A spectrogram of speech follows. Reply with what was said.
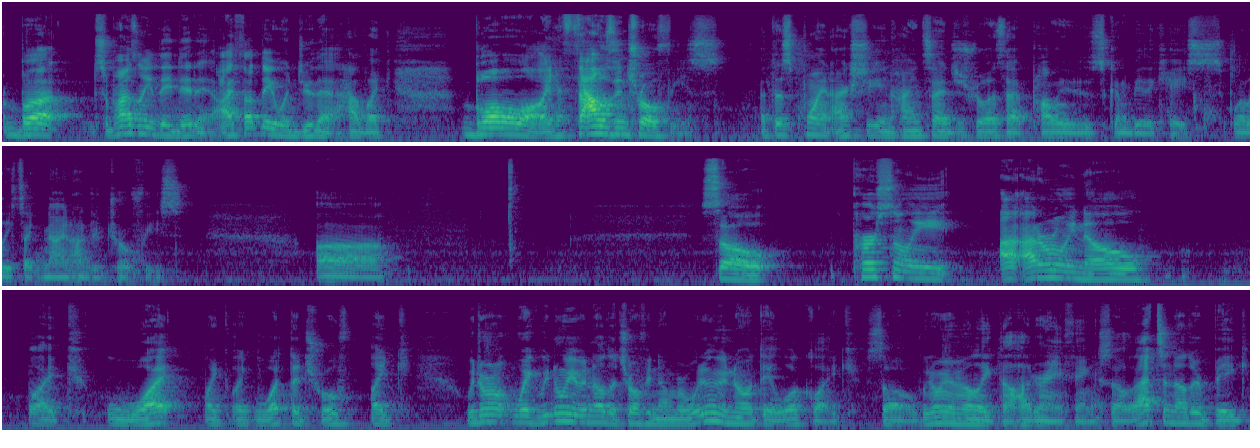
But surprisingly, they didn't. I thought they would do that, have like blah blah blah, like a thousand trophies at this point, actually, in hindsight, I just realized that probably is going to be the case, or at least like 900 trophies. Uh, so, personally, I, I don't really know, like what, like like what the trophy, like we don't like we don't even know the trophy number. We don't even know what they look like. So we don't even know like the HUD or anything. So that's another big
